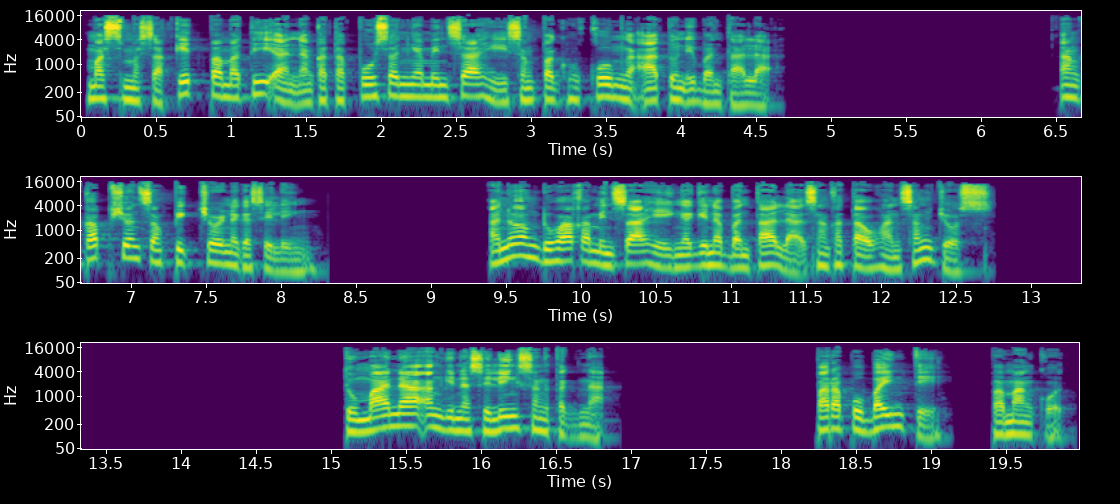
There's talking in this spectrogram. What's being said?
mas masakit pamatian ang katapusan nga mensahe sang paghukom nga aton ibantala. Ang caption sang picture nagasiling. Ano ang duha ka mensahe nga ginabantala sang katawhan sang Dios? Tumana ang ginasiling sang tagna. Para po 20, pamangkot.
